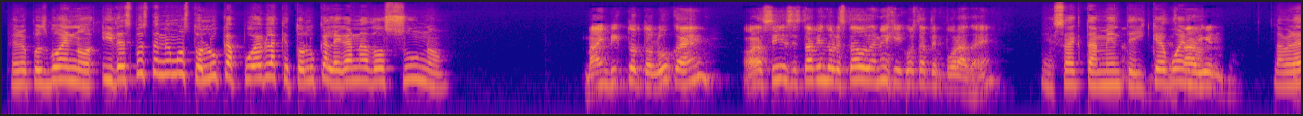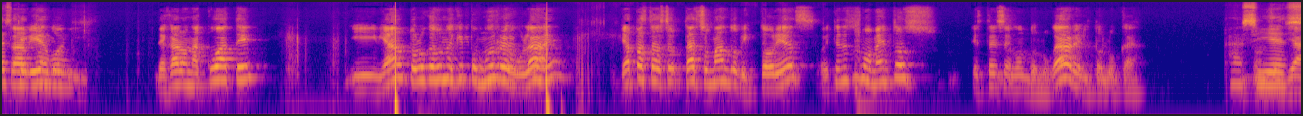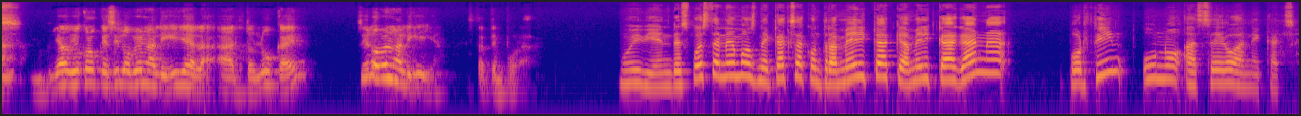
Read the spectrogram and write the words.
Pero pues bueno, y después tenemos Toluca Puebla, que Toluca le gana 2-1. Va invicto Toluca, ¿eh? Ahora sí, se está viendo el Estado de México esta temporada, ¿eh? Exactamente, y qué bueno. La verdad es que qué bueno. Dejaron a Cuate, y ya Toluca es un equipo muy regular, ¿eh? Ya para estar, sumando victorias, ahorita en estos momentos está en segundo lugar el Toluca. Así es. Ya, ya, yo creo que sí lo veo en la liguilla al Toluca, ¿eh? sí lo veo en la liguilla esta temporada. Muy bien. Después tenemos Necaxa contra América, que América gana por fin 1 a 0 a Necaxa.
